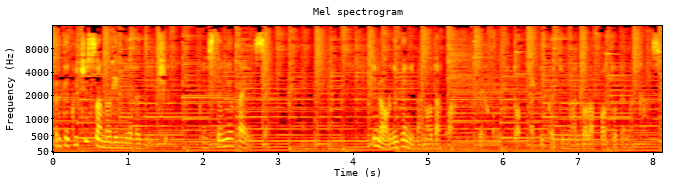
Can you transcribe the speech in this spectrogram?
Perché qui ci sono le mie radici. Questo è il mio paese. I nonni venivano da qua, per culto, poi ti mando la foto della casa.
